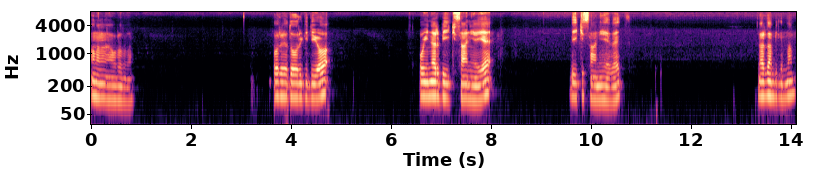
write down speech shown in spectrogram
Ananı avradına. Oraya doğru gidiyor. O iner bir iki saniyeye. Bir iki saniye evet. Nereden bildim lan?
